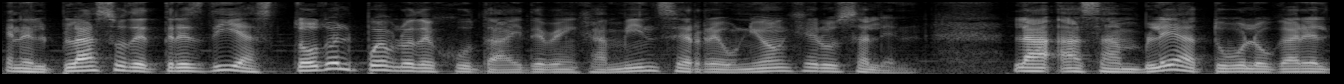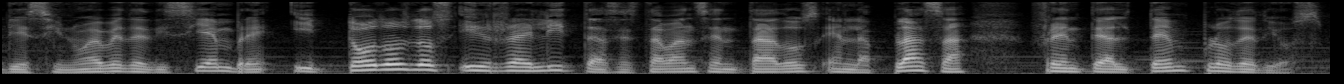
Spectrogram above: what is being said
En el plazo de tres días todo el pueblo de Judá y de Benjamín se reunió en Jerusalén. La asamblea tuvo lugar el 19 de diciembre y todos los israelitas estaban sentados en la plaza frente al templo de Dios.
